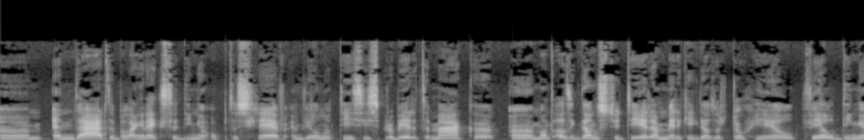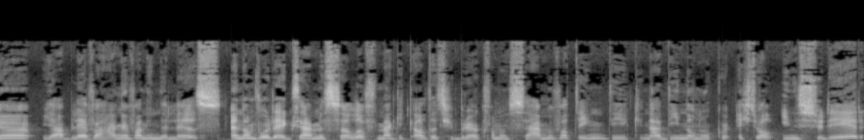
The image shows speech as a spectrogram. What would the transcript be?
um, en daar de belangrijkste dingen op te schrijven en veel notities proberen te maken. Um, want als ik dan studeer, dan merk ik dat er toch heel veel dingen ja, blijven hangen van in de les. En dan voor de examens zelf maak ik altijd gebruik van een samenvatting die ik nadien dan ook echt wel instudeer.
